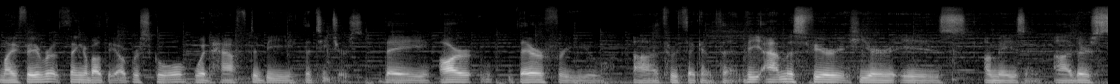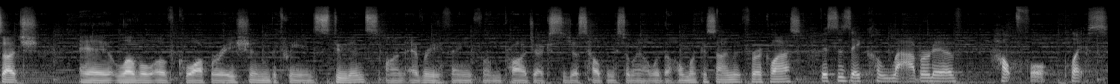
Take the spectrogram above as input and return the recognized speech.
My favorite thing about the upper school would have to be the teachers. They are there for you uh, through thick and thin. The atmosphere here is amazing. Uh, there's such a level of cooperation between students on everything from projects to just helping someone out with a homework assignment for a class. This is a collaborative, helpful place.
